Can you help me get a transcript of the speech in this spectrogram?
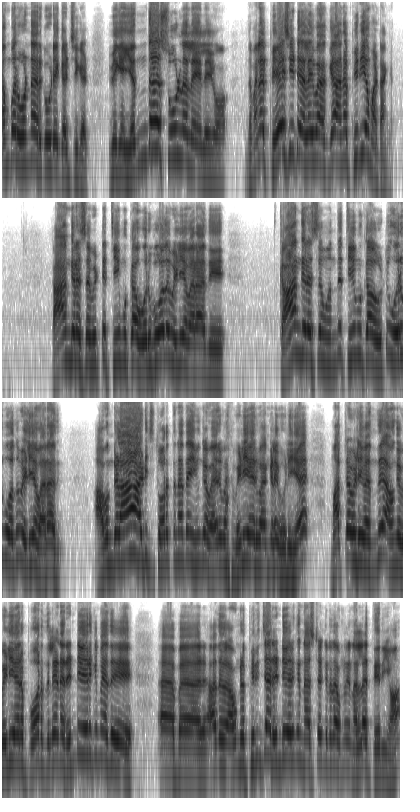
நம்பர் ஒன்னாக இருக்கக்கூடிய கட்சிகள். இவங்க எந்த சூழ்நிலையிலையும் இந்த மாதிரிலாம் பேசிட்டு அலைவாங்க ஆனால் பிரிய மாட்டாங்க. காங்கிரஸை விட்டு திமுக ஒருபோதும் வெளியே வராது. காங்கிரஸும் வந்து திமுக விட்டு ஒருபோதும் வெளியே வராது. அவங்களா அடித்து துரத்துனா தான் இவங்க வருவாங்க வெளியேறுவாங்களே ஒழிய மற்றபடி வந்து அவங்க வெளியேற போகிறதில்ல ஏன்னா ரெண்டு பேருக்குமே அது அது அவங்கள பிரிஞ்சா ரெண்டு பேருக்கும் நஷ்டங்கிறது அவங்களுக்கு நல்லா தெரியும்.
